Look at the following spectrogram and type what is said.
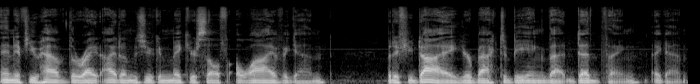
And if you have the right items, you can make yourself alive again. But if you die, you're back to being that dead thing again.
